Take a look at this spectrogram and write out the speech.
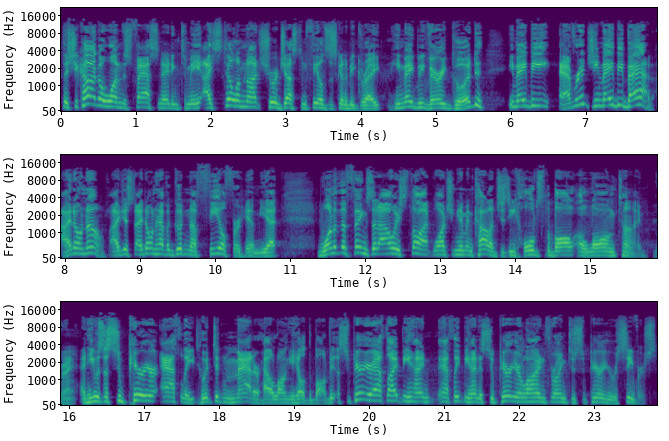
The Chicago one is fascinating to me. I still am not sure Justin Fields is going to be great. He may be very good. He may be average. He may be bad. I don't know. I just I don't have a good enough feel for him yet. One of the things that I always thought watching him in college is he holds the ball a long time. right. And he was a superior athlete who it didn't matter how long he held the ball. A superior athlete behind athlete behind a superior line throwing to superior receivers.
